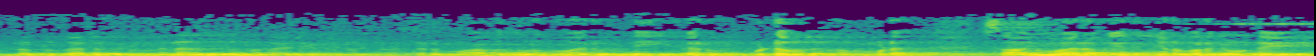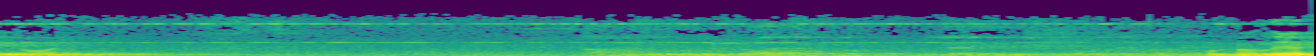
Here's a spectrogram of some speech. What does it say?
ഇന്നത്തെ കാലത്ത് നിലനിൽക്കുന്ന കാര്യങ്ങളല്ല അത്തരം വാദങ്ങളൊന്നും ആരും ഉന്നയിക്കാറുണ്ട് ഇവിടെ നമ്മുടെ സ്വാമിമാരൊക്കെ ഇതിങ്ങനെ പറഞ്ഞുകൊണ്ടേയിരിക്കും ഉണ്ടോന്ന് ഞാൻ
